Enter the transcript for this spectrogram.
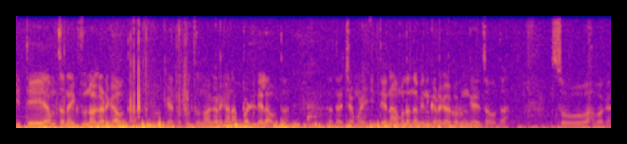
इथे आमचा ना एक जुना गडगा होता. ओके तर तो जुना गडगा ना पडलेला होता. तर त्याच्यामुळे इथे ना आम्हाला नवीन गडगा करून घ्यायचा होता. सो हा बघा.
